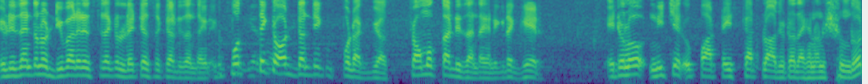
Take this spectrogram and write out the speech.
এই ডিজাইনটা হলো ডিভাইডার স্টাইল একটা লেটেস্ট একটা ডিজাইন দেখেন। প্রত্যেকটা অর্ডান্টিক প্রোডাক্ট বিয়াস চমৎকার ডিজাইন দেখেন এটা ঘের। এটা হলো নিচের পার্টটা স্কার্ট প্লাজোটা দেখেন অনেক সুন্দর।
